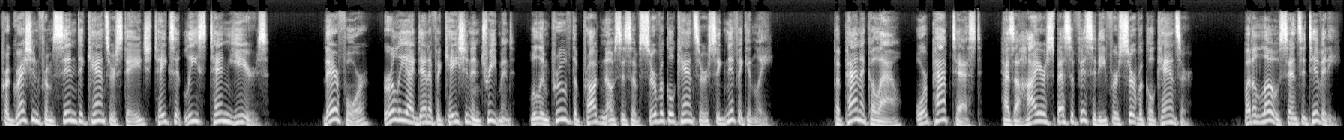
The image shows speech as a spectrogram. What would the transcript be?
Progression from CIN to cancer stage takes at least 10 years. Therefore, early identification and treatment will improve the prognosis of cervical cancer significantly. Papanicolaou, or PAP test, has a higher specificity for cervical cancer, but a low sensitivity.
